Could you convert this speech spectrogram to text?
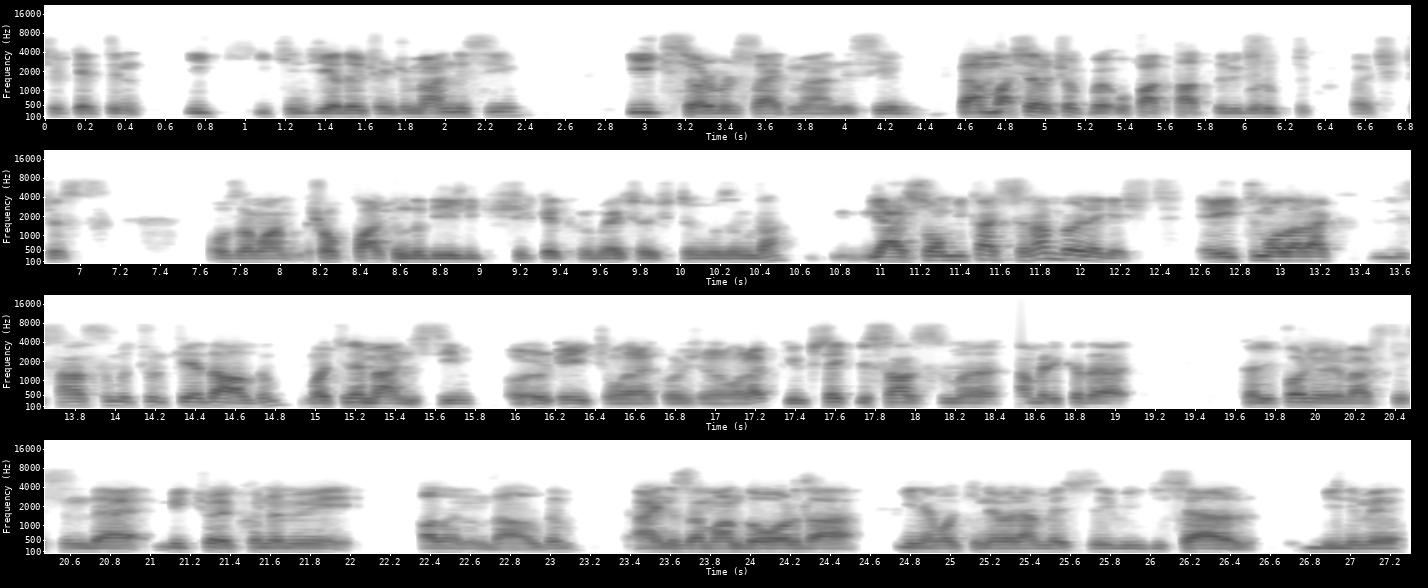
şirketin ilk ikinci ya da üçüncü mühendisiyim. İlk server side mühendisiyim. Ben başlarda çok böyle ufak tatlı bir gruptuk açıkçası. O zaman çok farkında değildik şirket kurmaya çalıştığımızın da. Yani son birkaç senem böyle geçti. Eğitim olarak lisansımı Türkiye'de aldım. Makine mühendisiyim eğitim olarak, orijinal olarak. Yüksek lisansımı Amerika'da Kaliforniya Üniversitesi'nde mikroekonomi alanında aldım. Aynı zamanda orada yine makine öğrenmesi, bilgisayar bilimi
